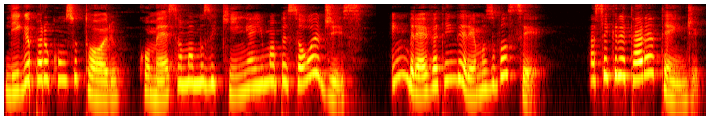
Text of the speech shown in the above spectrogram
Liga para o consultório, começa uma musiquinha e uma pessoa diz: Em breve atenderemos você. A secretária atende.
